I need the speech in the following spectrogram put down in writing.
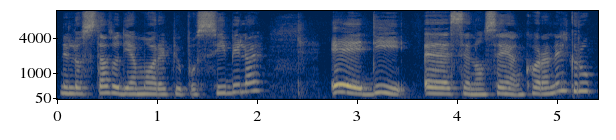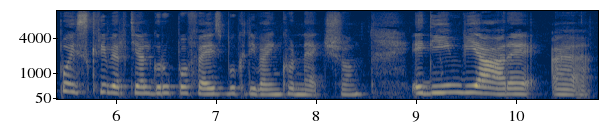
nello stato di amore il più possibile e di, eh, se non sei ancora nel gruppo, iscriverti al gruppo Facebook Divine Connection e di inviare eh,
